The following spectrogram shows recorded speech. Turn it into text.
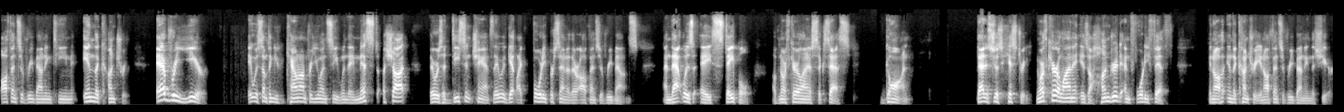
offensive rebounding team in the country. Every year, it was something you could count on for UNC. When they missed a shot, there was a decent chance they would get like 40% of their offensive rebounds. And that was a staple of North Carolina's success. Gone that is just history. North Carolina is 145th in, in the country in offensive rebounding this year.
